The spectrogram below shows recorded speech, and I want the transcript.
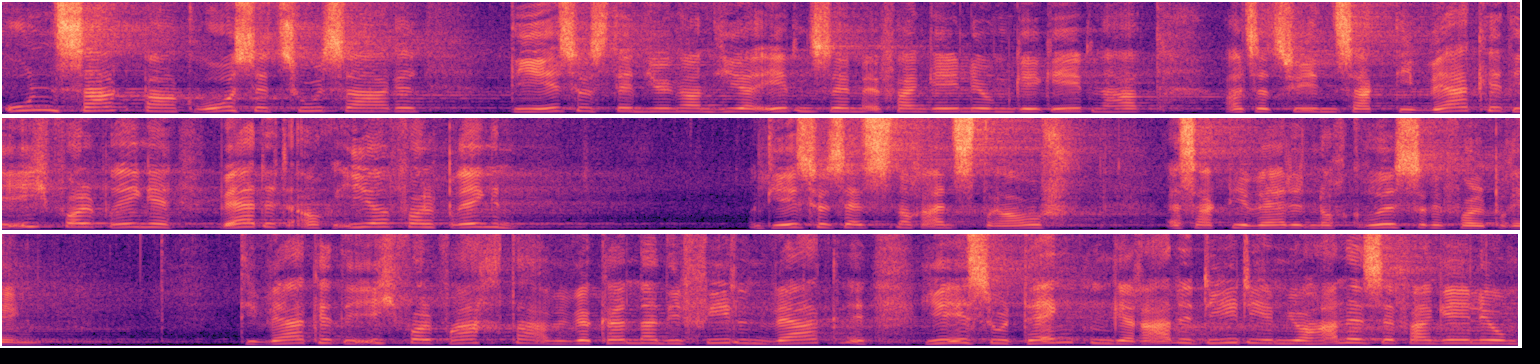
unsagbar große Zusage, die Jesus den Jüngern hier ebenso im Evangelium gegeben hat, als er zu ihnen sagt, die Werke, die ich vollbringe, werdet auch ihr vollbringen. Und Jesus setzt noch eins drauf, er sagt, ihr werdet noch größere vollbringen die Werke, die ich vollbracht habe. Wir können an die vielen Werke Jesu denken, gerade die, die im Johannesevangelium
